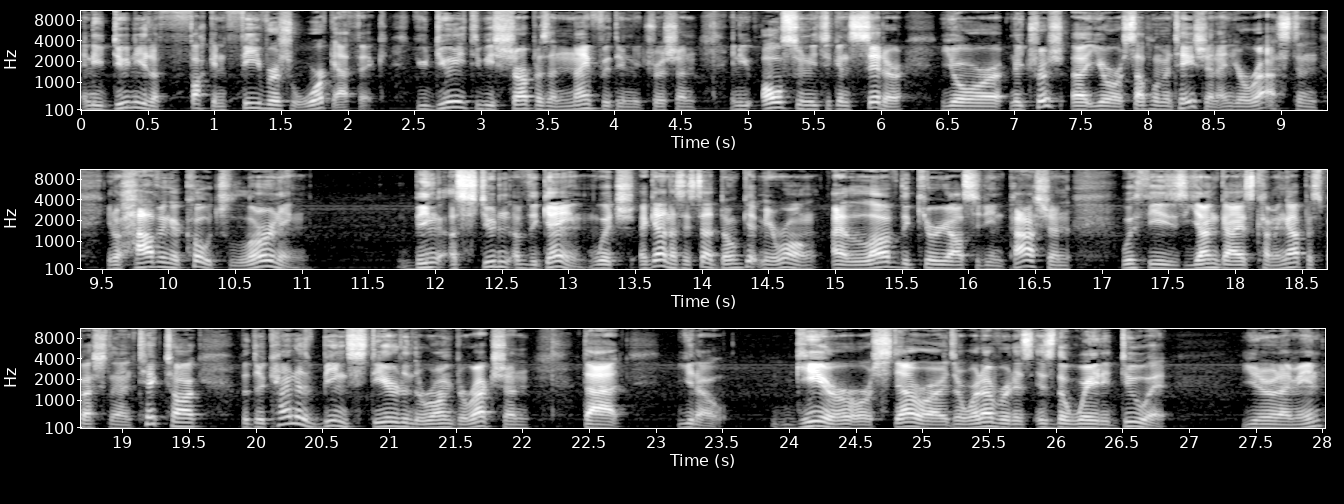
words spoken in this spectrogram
and you do need a fucking feverish work ethic. You do need to be sharp as a knife with your nutrition, and you also need to consider your nutrition, uh, your supplementation, and your rest, and you know having a coach, learning, being a student of the game. Which again, as I said, don't get me wrong, I love the curiosity and passion with these young guys coming up, especially on TikTok, but they're kind of being steered in the wrong direction. That you know, gear or steroids or whatever it is is the way to do it. You know what I mean?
